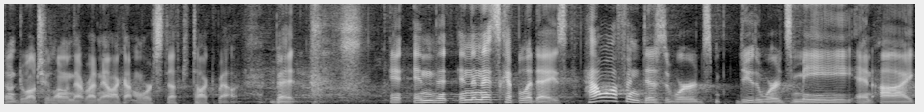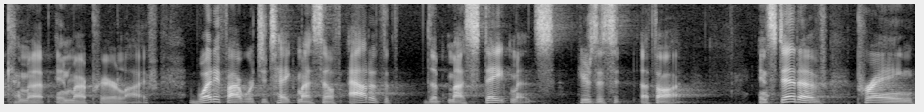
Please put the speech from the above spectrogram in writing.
don't dwell too long on that right now. I got more stuff to talk about. But in, the, in the next couple of days, how often does the words, do the words me and I come up in my prayer life? What if I were to take myself out of the, the, my statements? Here's a, a thought. Instead of praying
